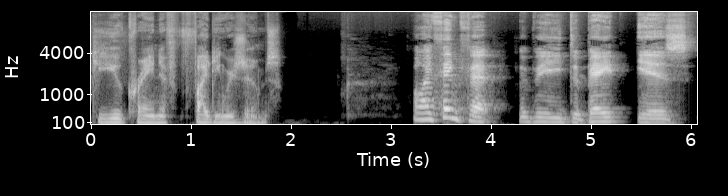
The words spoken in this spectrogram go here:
to Ukraine if fighting resumes? Well, I think that the debate is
